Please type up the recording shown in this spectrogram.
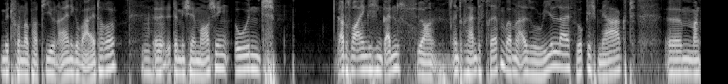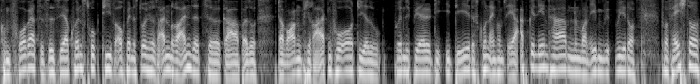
mit von der Partie und einige weitere, mhm. äh, der Michel Marsching und ja, das war eigentlich ein ganz ja, interessantes Treffen, weil man also real life wirklich merkt, ähm, man kommt vorwärts, es ist sehr konstruktiv, auch wenn es durchaus andere Ansätze gab. Also da waren Piraten vor Ort, die also prinzipiell die Idee des Grundeinkommens eher abgelehnt haben. Dann waren eben wieder Verfechter,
